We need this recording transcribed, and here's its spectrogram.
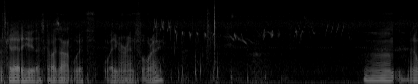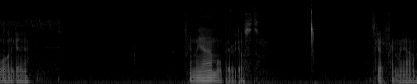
Let's get out of here. Those guys aren't worth waiting around for, eh? Um, where do I want to go? Friendly Arm or Beregost? Let's go to Friendly Arm.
